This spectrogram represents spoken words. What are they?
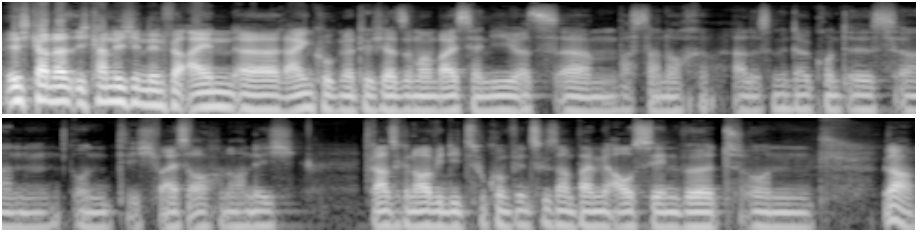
ich, kann das, ich kann nicht in den Verein äh, reingucken natürlich. Also man weiß ja nie, was, ähm, was da noch alles im Hintergrund ist. Ähm, und ich weiß auch noch nicht ganz genau, wie die Zukunft insgesamt bei mir aussehen wird. Und ja,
